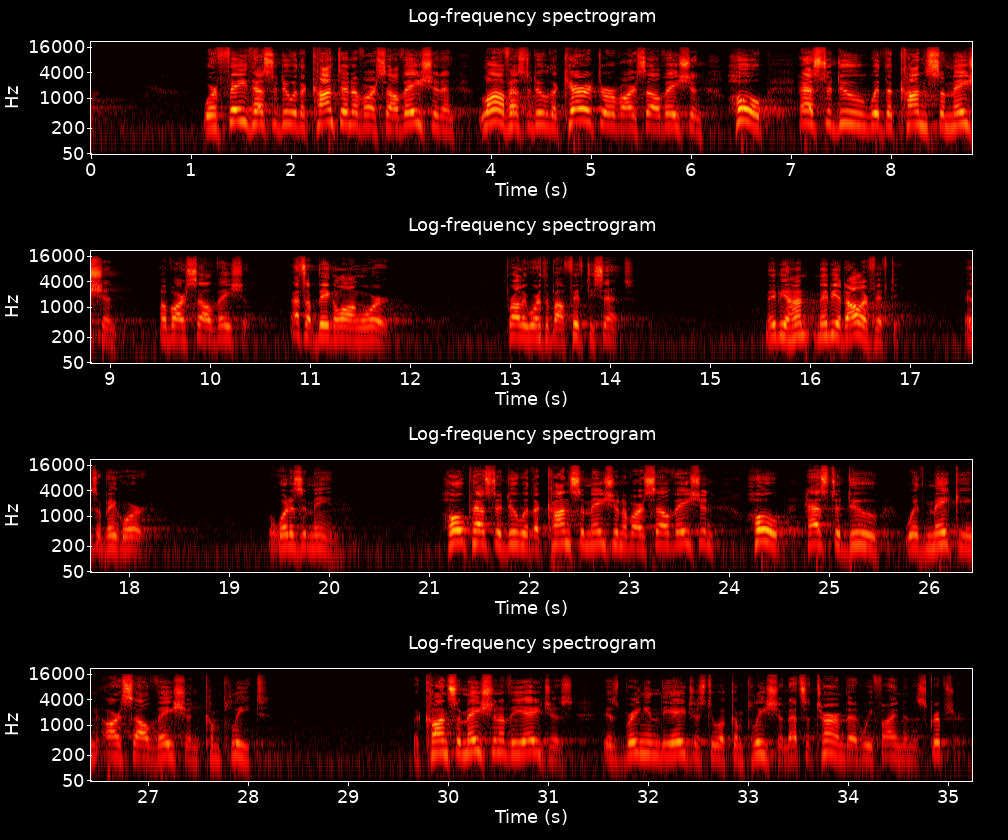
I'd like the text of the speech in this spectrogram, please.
where faith has to do with the content of our salvation and love has to do with the character of our salvation, hope has to do with the consummation of our salvation. That's a big, long word. Probably worth about 50 cents. Maybe a, maybe a dollar fifty. It's a big word. But what does it mean? Hope has to do with the consummation of our salvation. Hope has to do with making our salvation complete. The consummation of the ages is bringing the ages to a completion. That's a term that we find in the scripture.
